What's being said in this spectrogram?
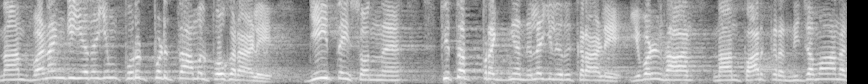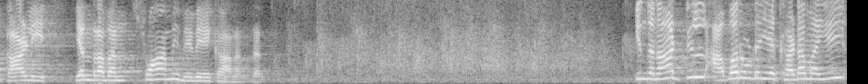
நான் வணங்கியதையும் பொருட்படுத்தாமல் போகிறாளே கீதை சொன்ன ஸ்தித பிரஜ நிலையில் இருக்கிறாளே இவள்தான் நான் பார்க்கிற நிஜமான காளி என்றவன் சுவாமி விவேகானந்தன். இந்த நாட்டில் அவருடைய கடமையை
